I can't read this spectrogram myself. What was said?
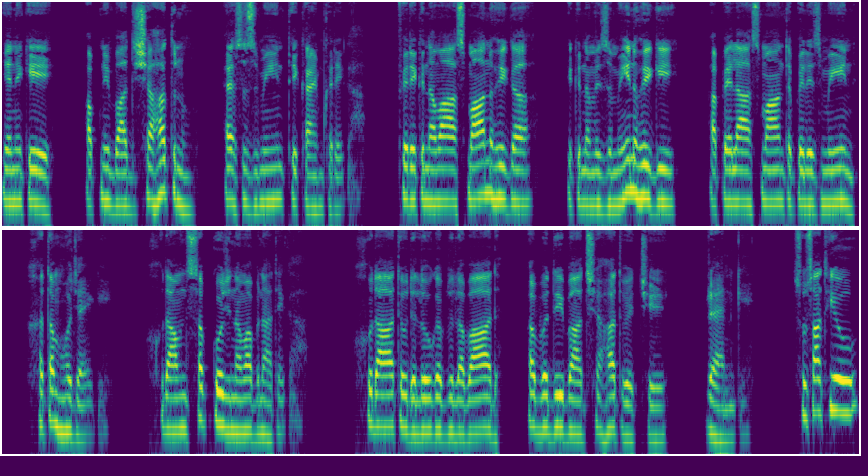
ਯਾਨੀ ਕਿ ਆਪਣੀ ਬਾਦਸ਼ਾਹਤ ਨੂੰ ਇਸ ਜ਼ਮੀਨ ਤੇ ਕਾਇਮ ਕਰੇਗਾ ਫਿਰ ਇੱਕ ਨਵਾਂ ਆਸਮਾਨ ਹੋਏਗਾ ਇੱਕ ਨਵੀਂ ਜ਼ਮੀਨ ਹੋਏਗੀ ਆ ਪਹਿਲਾ ਆਸਮਾਨ ਤੇ ਪਹਿਲੀ ਜ਼ਮੀਨ ਖਤਮ ਹੋ ਜਾਏਗੀ ਖੁਦਾਵੰਦ ਸਭ ਕੁਝ ਨਵਾਂ ਬਣਾ ਦੇਗਾ ਖੁਦਾ ਤੇ ਉਹਦੇ ਲੋਕ ਅਬਦੁੱਲਾਬਾਦ ਅਬਦੀ ਬਾਦਸ਼ਾਹਤ ਵਿੱਚ ਰਹਿਣਗੇ ਸੋ ਸਾਥੀਓ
